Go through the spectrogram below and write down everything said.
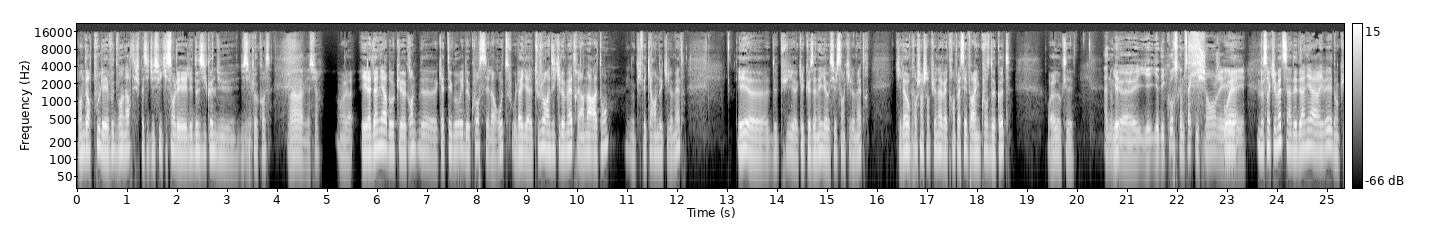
Van Der Poel et Wout van Aert. Je sais pas si tu suis, qui sont les, les deux icônes du, du cyclocross. Ouais, ouais, bien sûr. Voilà. Et la dernière donc euh, grande euh, catégorie de course, c'est la route, où là il y a toujours un 10 km et un marathon, donc il fait 42 km. Et euh, depuis quelques années, il y a aussi le 100 km, qui là au Ouais. prochain championnat va être remplacé par une course de côte. Voilà, donc c'est Ah, donc Il y a- il y, a- il y a des courses comme ça qui changent et. Ouais. le 100 km, c'est un des derniers à arriver, donc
